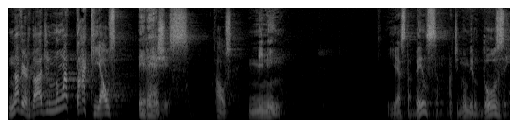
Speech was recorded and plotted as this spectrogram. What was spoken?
na verdade, num ataque aos hereges, aos minim. E esta bênção, a de número 12,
